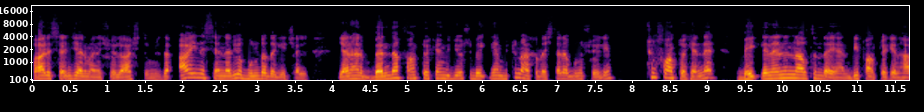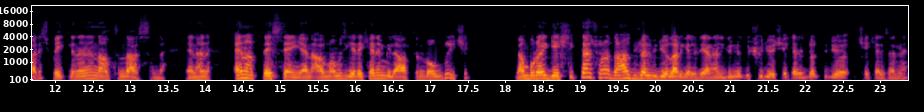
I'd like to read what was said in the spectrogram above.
Paris Saint Germain'i şöyle açtığımızda aynı senaryo bunda da geçerli. Yani hani benden fan token videosu bekleyen bütün arkadaşlara bunu söyleyeyim. Tüm fan tokenler beklenenin altında yani bir fan token hariç beklenenin altında aslında. Yani hani en alt desteğin yani almamız gerekenin bile altında olduğu için ben burayı geçtikten sonra daha güzel videolar gelir. Yani hani günlük 3 video çekeriz, 4 video çekeriz hani.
